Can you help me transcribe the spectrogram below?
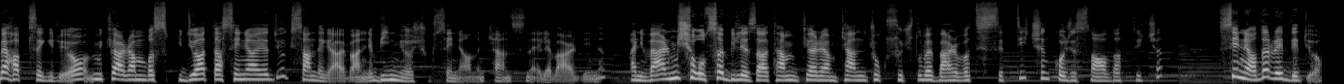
ve hapse giriyor. Mükerrem basıp gidiyor. Hatta Seniha'ya diyor ki sen de gel benimle. Bilmiyor çünkü Seniha'nın kendisine ele verdiğini. Hani vermiş olsa bile zaten Mükerrem kendini çok suçlu ve berbat hissettiği için, kocasını aldattığı için Seniha da reddediyor.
